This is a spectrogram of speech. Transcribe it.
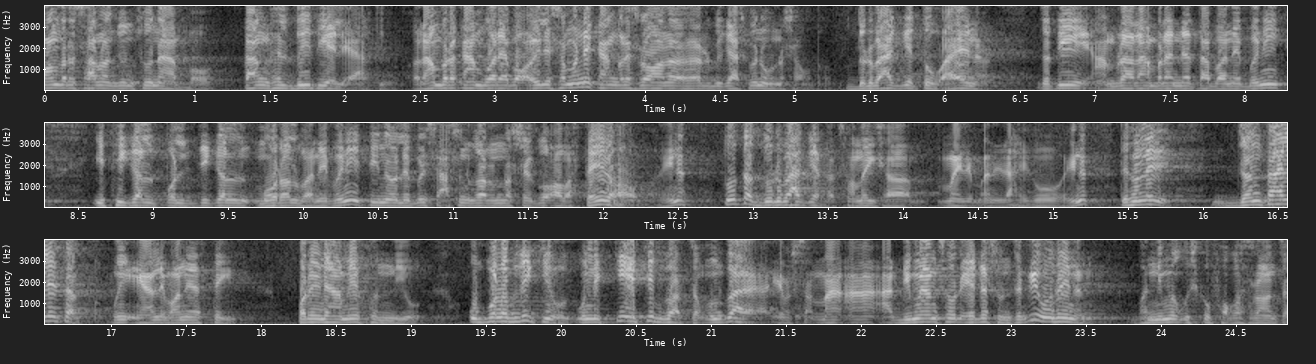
पन्ध्र सालमा जुन चुनाव भयो काङ्ग्रेसले दुईतिर ल्याएको थियो। राम्रो काम गरे अब अहिलेसम्म नै काङ्ग्रेस रहन विकास पनि हुन सक्थ्यो दुर्भाग्य त्यो भएन। जति हाम्रा राम्रा नेता भने पनि इथिकल पोलिटिकल मोरल भने पनि तिनीहरूले पनि शासन गर्न नसकेको अवस्थै रह्यो होइन? त्यो त दुर्भाग्य त छँदैछ मैले भनिराखेको होइन? त्यसैले जनताले त यहाँले भने जस्तै परिणामै खोनिदियो। उपलब्धि के हो? उनले के एचिभ गर्छ? उनको डिमान्ड्सहरू एड्रेस हुन्छ कि हुँदैनन्? भन्नेमा उसको फोकस रहन्छ।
